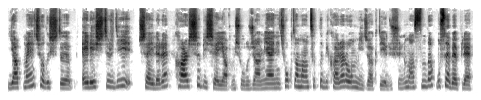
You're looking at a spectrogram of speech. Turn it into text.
yapmaya çalıştığı, eleştirdiği şeylere karşı bir şey yapmış olacağım. Yani çok da mantıklı bir karar olmayacak diye düşündüm. Aslında bu sebeple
